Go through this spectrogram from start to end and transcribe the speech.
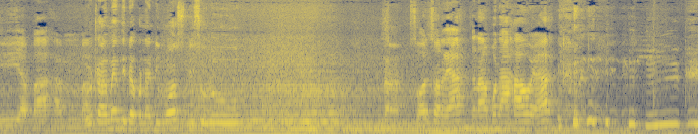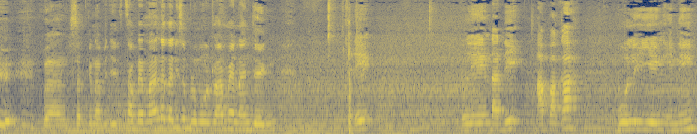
Iya paham pak. Ultraman tidak pernah di mos disuruh. Nah, Sponsor ya, kenapa ahau ya? bangsat kenapa jadi sampai mana tadi sebelum Ultraman anjing? Jadi bullying tadi, apakah bullying ini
